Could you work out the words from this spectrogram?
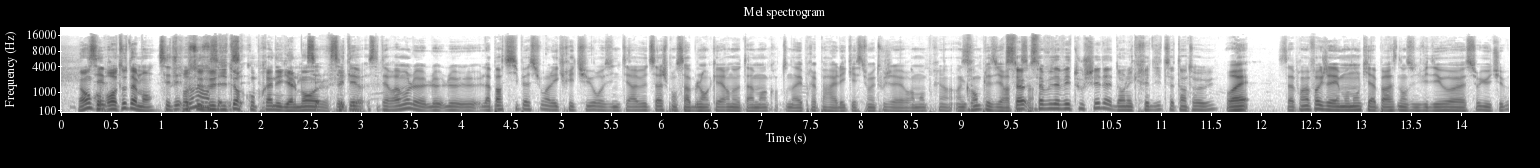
Non, on comprend totalement. Je pense non, que les auditeurs comprennent également C'est- le fait C'était que... c'était vraiment le- le- le- la participation à l'écriture, aux interviews de ça. Je pense à Blanquer notamment quand on avait préparé les questions et tout. J'avais vraiment pris un, un grand plaisir à Ça, faire ça. ça vous avait touché d'être dans les crédits de cette interview? Ouais, c'est la première fois que j'avais mon nom qui apparaissait dans une vidéo euh, sur YouTube.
